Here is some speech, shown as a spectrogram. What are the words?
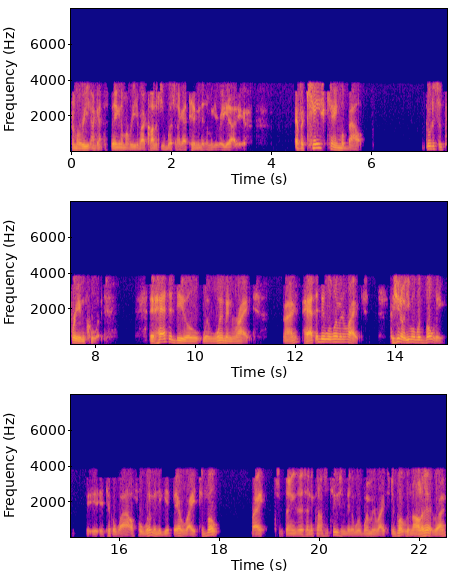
I'm gonna read. I got this thing. I'm gonna read about Carter G. I got ten minutes. I'm gonna get ready to get out of here. If a case came about through the Supreme Court that had to deal with women rights, right? Had to deal with women rights, because you know even with voting, it, it took a while for women to get their right to vote, right? Some things that's in the Constitution dealing with women's rights to vote and all of that, right?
